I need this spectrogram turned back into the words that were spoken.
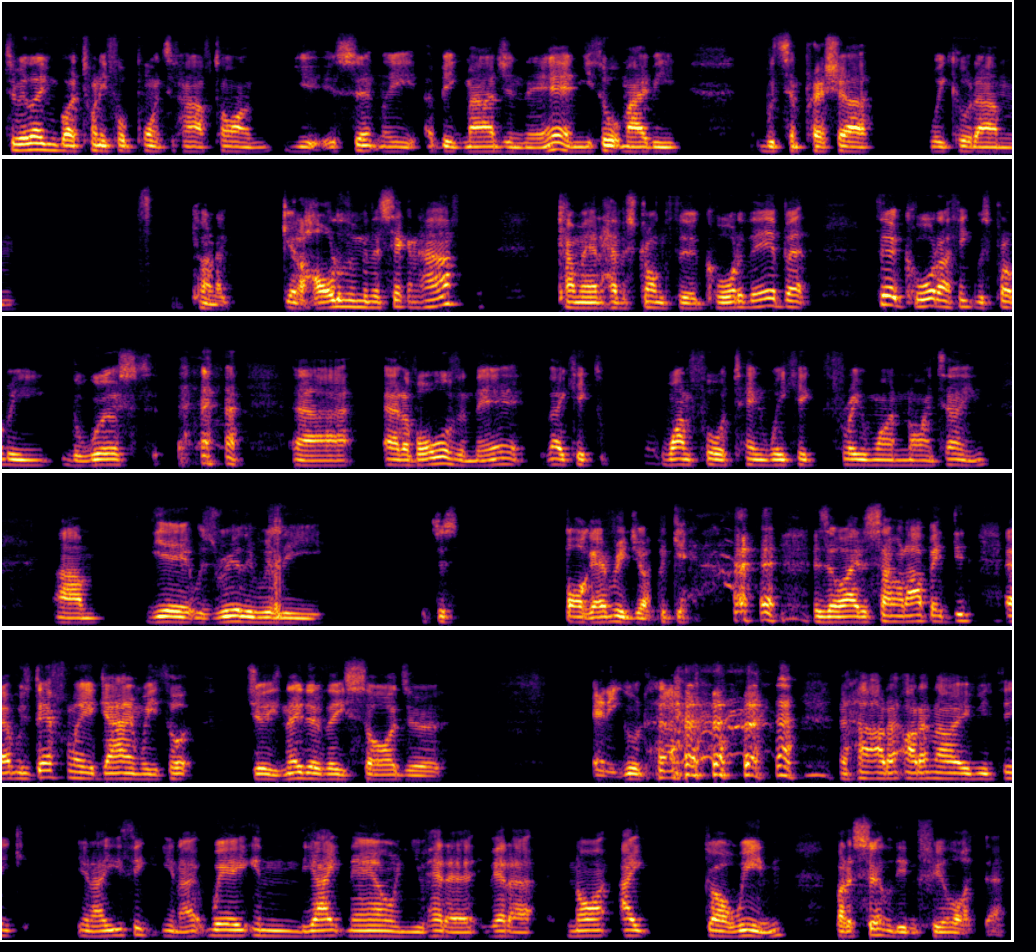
to be leading by twenty four points at half time is certainly a big margin there. And you thought maybe with some pressure we could um kind of get a hold of them in the second half, come out have a strong third quarter there, but. Third quarter, I think, was probably the worst uh, out of all of them. There, they kicked one four ten. We kicked three one nineteen. Um, yeah, it was really really just bog average up again as a way to sum it up. It did. It was definitely a game where you thought, geez, neither of these sides are any good. I, don't, I don't know if you think, you know, you think, you know, we're in the eight now and you've had a you've had a nine eight goal win, but it certainly didn't feel like that.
